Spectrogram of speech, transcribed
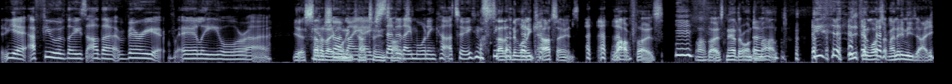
yeah, a few of those other very early or uh, Yeah, Saturday yeah, morning cartoons. Saturday morning cartoons. Saturday morning cartoons. Love those. Love those. Now they're on demand. you can watch them on any day.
